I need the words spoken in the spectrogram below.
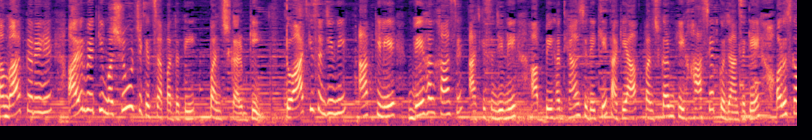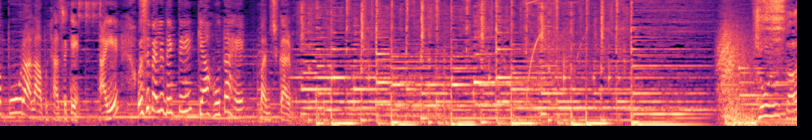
हम बात कर रहे हैं आयुर्वेद की मशहूर चिकित्सा पद्धति, पंचकर्म की। तो आज की संजीवनी आपके लिए बेहद खास है। आज की संजीवनी आप बेहद ध्यान से देखिए ताकि आप पंचकर्म की खासियत को जान सकें और उसका पूरा लाभ उठा सकें। आइए, उससे पहले देखते हैं क्या होता है पंचकर्म। जोड़ों का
